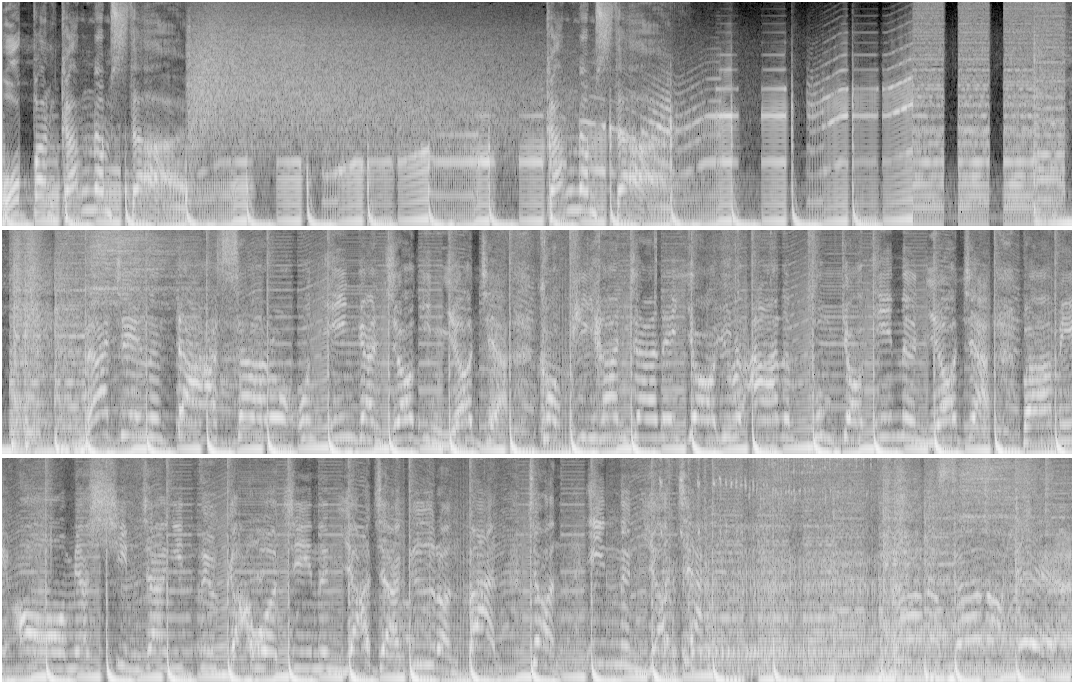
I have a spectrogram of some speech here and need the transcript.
오빤 강남스타일. 강남스타일. 낮에는 따사로운 인간적인 여자. 한 잔에 여유를 아는 품격 있는 여자. 밤이 오면 심장이 뜨거워지는 여자. 그런 반전 있는 여자. 너는 선어해.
